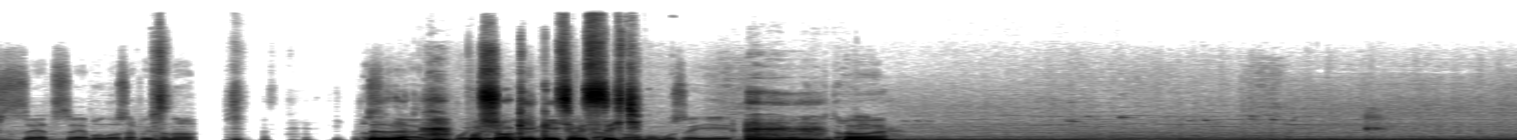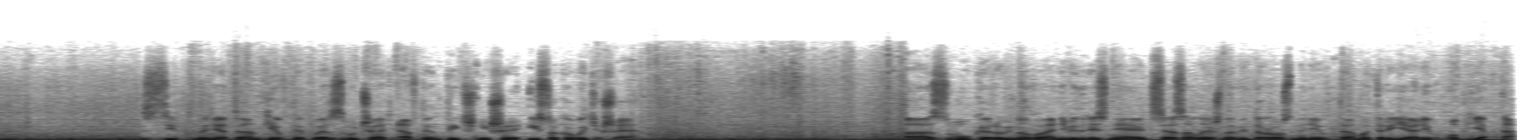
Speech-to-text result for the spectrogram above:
Все це було записано з Да. реальних бойових Пушок якийсь висить. Ой. Зіткнення танків тепер звучать автентичніше і соковитіше. А звуки руйнувань відрізняються залежно від розмірів та матеріалів об'єкта.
